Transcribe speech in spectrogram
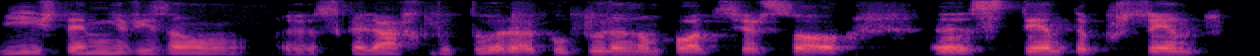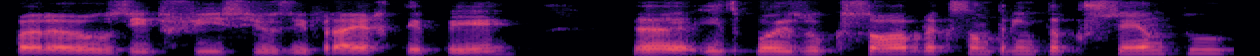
e isto é a minha visão, eh, se calhar redutora, a cultura não pode ser só 70% eh, para os edifícios e para a RTP, eh, e depois o que sobra, que são 30%,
